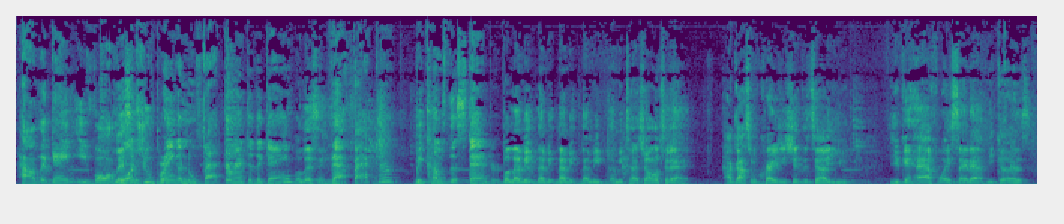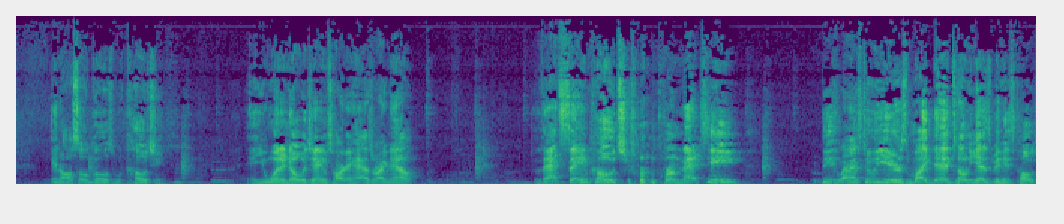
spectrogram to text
how the game evolves. Listen. Once you bring a new factor into the game, but listen, that factor becomes the standard. But let me let me let me let me let me touch on to that. I got some crazy shit to tell you. You can halfway say that because it also goes with coaching. And you want to know what James Harden has right now? That same coach from, from that team. These last two years, Mike D'Antoni has been his coach,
